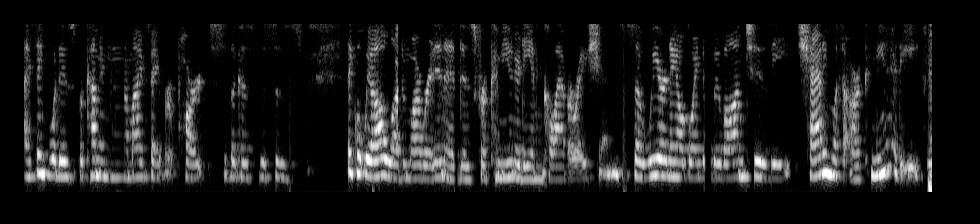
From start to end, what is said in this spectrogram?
I think, what is becoming one of my favorite parts because this is, I think what we all love and why we're in it is for community and collaboration. So we are now going to move on to the chatting with our community. So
